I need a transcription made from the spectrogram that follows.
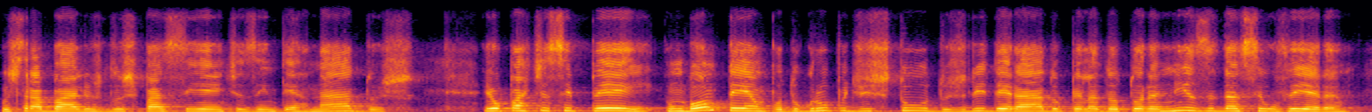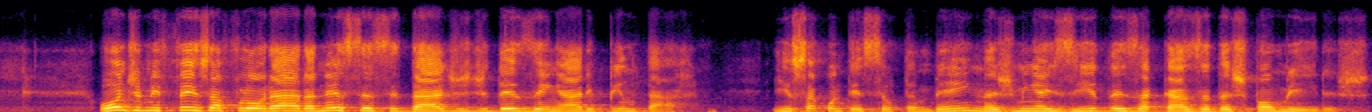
os trabalhos dos pacientes internados, eu participei um bom tempo do grupo de estudos liderado pela doutora Nise da Silveira, onde me fez aflorar a necessidade de desenhar e pintar. Isso aconteceu também nas minhas idas à Casa das Palmeiras.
